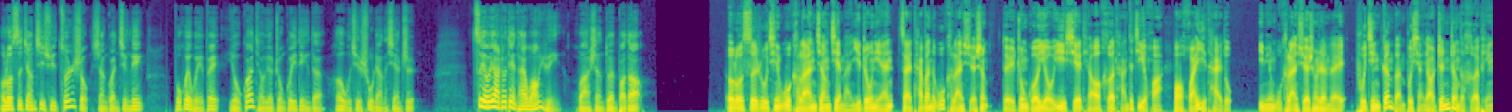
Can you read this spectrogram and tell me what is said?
俄罗斯将继续遵守相关禁令，不会违背有关条约中规定的核武器数量的限制。自由亚洲电台王允华盛顿报道。俄罗斯入侵乌克兰将届满一周年，在台湾的乌克兰学生对中国有意协调和谈的计划抱怀疑态度。一名乌克兰学生认为，普京根本不想要真正的和平，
